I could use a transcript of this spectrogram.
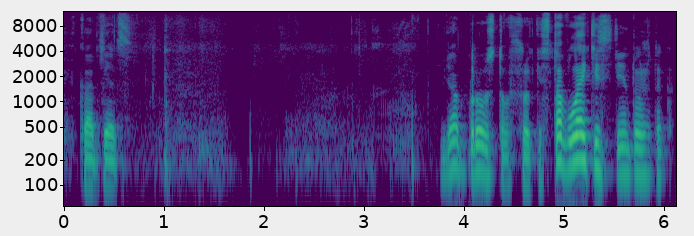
Капец. Я просто в шоке. Ставь лайк, если тебе тоже так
